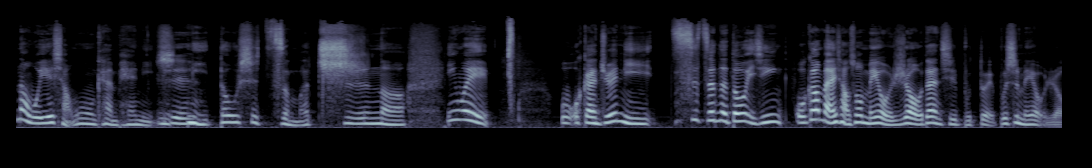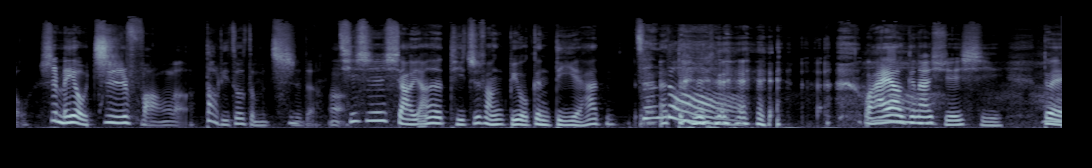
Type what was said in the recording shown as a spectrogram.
那我也想问问看 Penny，是你你都是怎么吃呢？因为 我我感觉你。是真的都已经，我刚本来想说没有肉，但其实不对，不是没有肉，是没有脂肪了。到底都怎么吃的？嗯、其实小杨的体脂肪比我更低耶，他真的、哦对对对，我还要跟他学习。哦、对，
